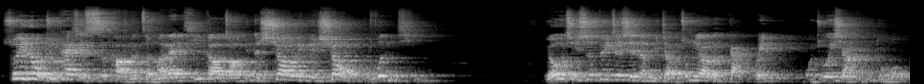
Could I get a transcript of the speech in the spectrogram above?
所以呢，我就开始思考呢，怎么来提高招聘的效率跟效果的问题。尤其是对这些呢比较重要的岗位，我就会想很多。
